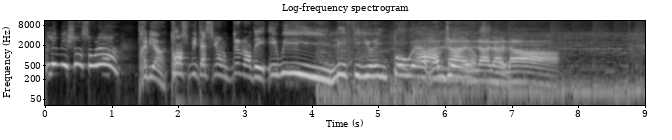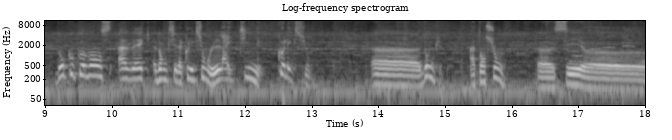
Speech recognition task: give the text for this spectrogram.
Les méchants sont là. Très bien, transmutation demandée. Et oui, les figurines Power Ah Rangers. là là là là Donc on commence avec donc c'est la collection Lighting Collection. Euh, donc attention, euh, c'est euh,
